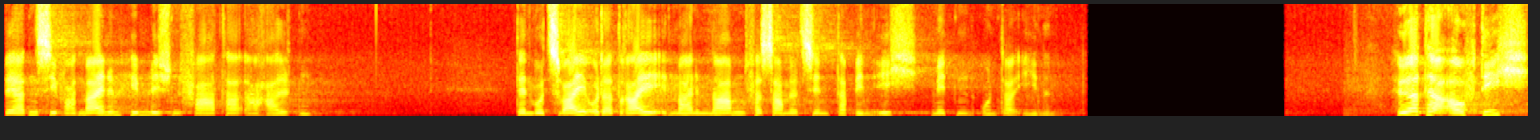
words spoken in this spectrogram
werden sie von meinem himmlischen Vater erhalten. Denn wo zwei oder drei in meinem Namen versammelt sind, da bin ich mitten unter ihnen. Hört er auf dich,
